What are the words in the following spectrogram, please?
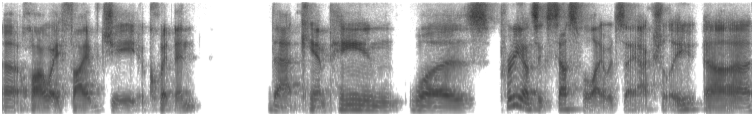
uh, Huawei 5G equipment. That campaign was pretty unsuccessful, I would say, actually. Uh,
